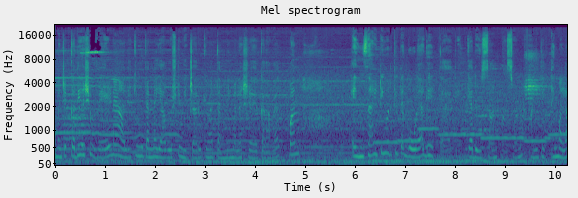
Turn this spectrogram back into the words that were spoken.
म्हणजे कधी अशी वेळ नाही आली की मी त्यांना या गोष्टी विचारू किंवा त्यांनी मला शेअर कराव्यात. पण एन्झायटीवरती त्या गोळ्या घेत आहेत इतक्या दिवसांपासून आणि तिथे मला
